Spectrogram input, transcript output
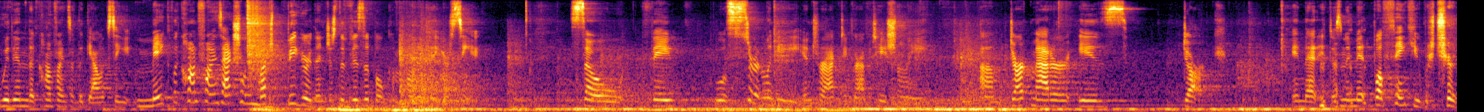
within the confines of the galaxy, make the confines actually much bigger than just the visible component that you're seeing. So they will certainly be interacting gravitationally. Um, dark matter is dark in that it doesn't emit. Well, thank you, Richard.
